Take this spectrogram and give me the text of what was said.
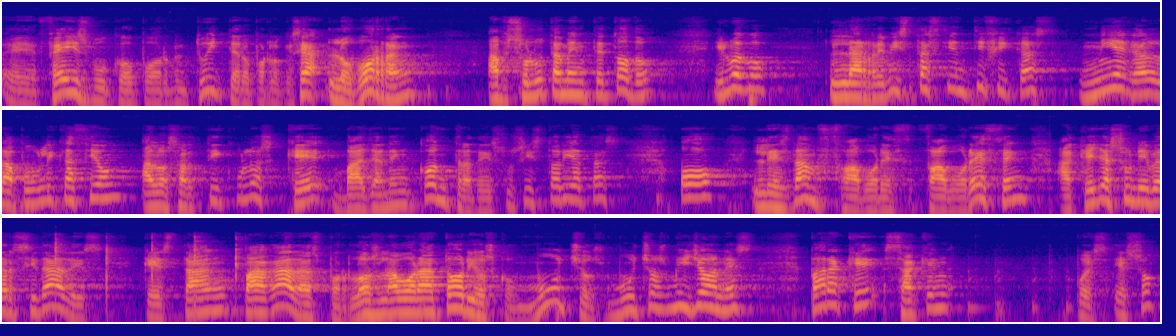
eh, Facebook o por Twitter o por lo que sea, lo borran absolutamente todo. Y luego las revistas científicas niegan la publicación a los artículos que vayan en contra de sus historietas o les dan favorecen aquellas universidades que están pagadas por los laboratorios con muchos, muchos millones para que saquen, pues eso,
